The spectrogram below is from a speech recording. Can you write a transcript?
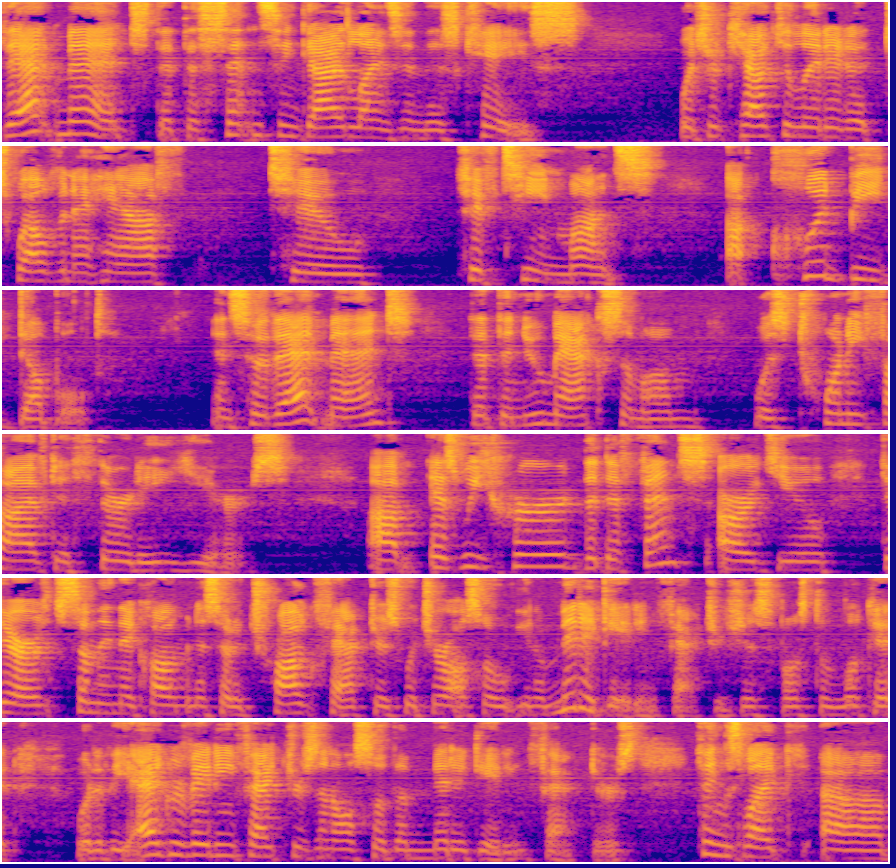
That meant that the sentencing guidelines in this case, which are calculated at 12 and a half to 15 months, uh, could be doubled. And so that meant that the new maximum was 25 to 30 years. Um, as we heard the defense argue, there are something they call the Minnesota Trog factors, which are also you know mitigating factors. You're supposed to look at what are the aggravating factors and also the mitigating factors. Things like uh,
